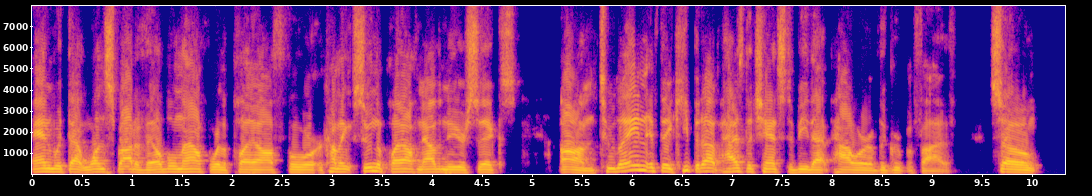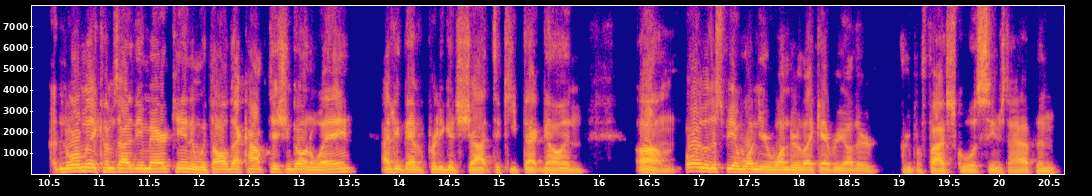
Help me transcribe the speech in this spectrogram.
and with that one spot available now for the playoff, for or coming soon the playoff, now the New Year Six, um, Tulane, if they keep it up, has the chance to be that power of the group of five. So normally it comes out of the American, and with all that competition going away, I think they have a pretty good shot to keep that going. Um, or they'll just be a one year wonder like every other group of five schools seems to happen.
